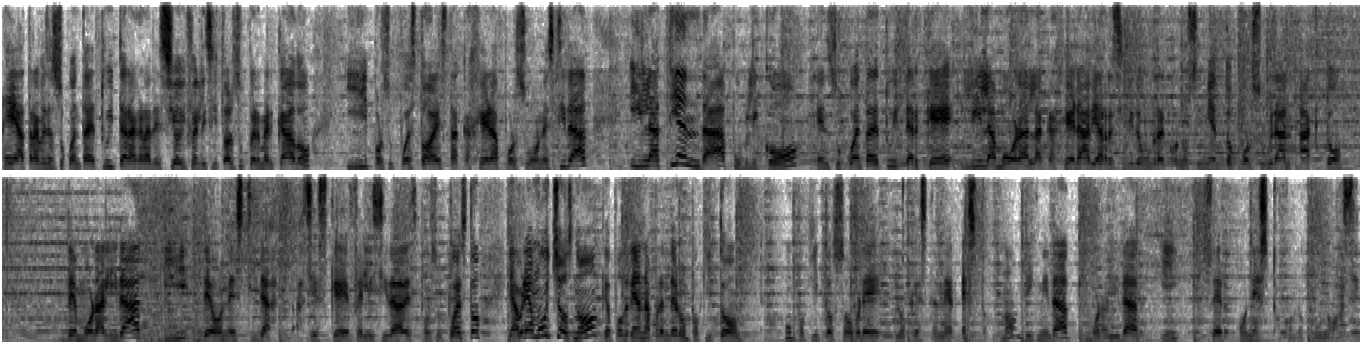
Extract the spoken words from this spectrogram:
eh, a través de su cuenta de Twitter agradeció y felicitó al supermercado y por supuesto a esta cajera por su honestidad. Y la tienda publicó en su cuenta de Twitter que Lila Mora, la cajera, había recibido un reconocimiento por su gran acto de moralidad y de honestidad. Así es que felicidades, por supuesto. Y habría muchos, ¿no? Que podrían aprender un poquito, un poquito sobre lo que es tener esto, ¿no? Dignidad, moralidad y ser honesto con lo que uno hace.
